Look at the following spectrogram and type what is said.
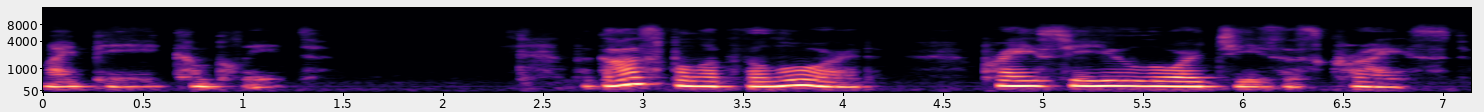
might be complete. The Gospel of the Lord. Praise to you, Lord Jesus Christ.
